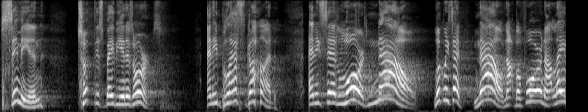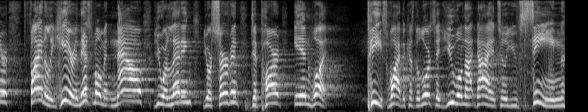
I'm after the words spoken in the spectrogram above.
Simeon took this baby in his arms and he blessed God. And he said, Lord, now, look what he said, now, not before, not later, finally, here in this moment, now you are letting your servant depart in what? Peace. Why? Because the Lord said, You will not die until you've seen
